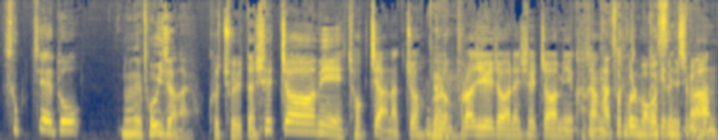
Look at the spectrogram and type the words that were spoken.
숙제도 눈에 보이잖아요. 그렇죠. 일단 실점이 적지 않았죠. 물론 네. 브라질전의 실점이 가장 다섯 큰- 골 먹었으니까. 했지만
